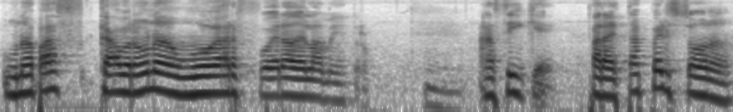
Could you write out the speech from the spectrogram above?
una paz cabrona, un hogar fuera de la metro. Mm. Así que para estas personas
